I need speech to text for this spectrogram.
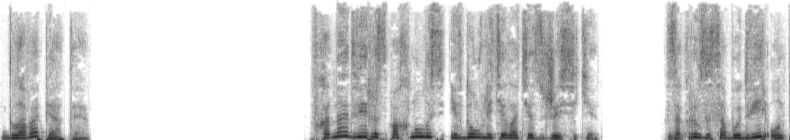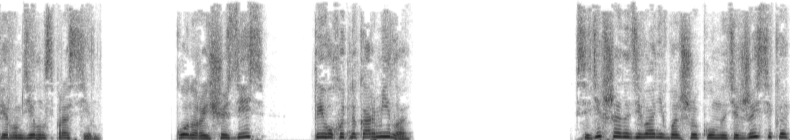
Глава пятая Входная дверь распахнулась, и в дом влетел отец Джессики. Закрыв за собой дверь, он первым делом спросил. — Конор еще здесь? Ты его хоть накормила? Сидевшая на диване в большой комнате Джессика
